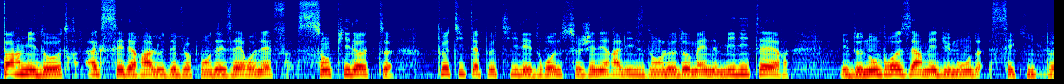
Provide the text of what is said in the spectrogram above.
parmi d'autres, accéléra le développement des aéronefs sans pilote. Petit à petit, les drones se généralisent dans le domaine militaire et de nombreuses armées du monde s'équipent.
